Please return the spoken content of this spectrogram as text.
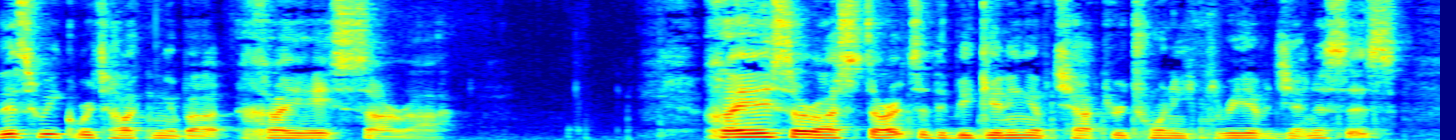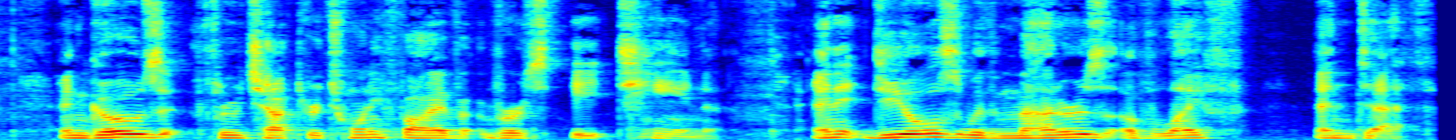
This week we're talking about Chaye Sarah. Chaye Sarah starts at the beginning of chapter 23 of Genesis and goes through chapter 25, verse 18, and it deals with matters of life and death.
